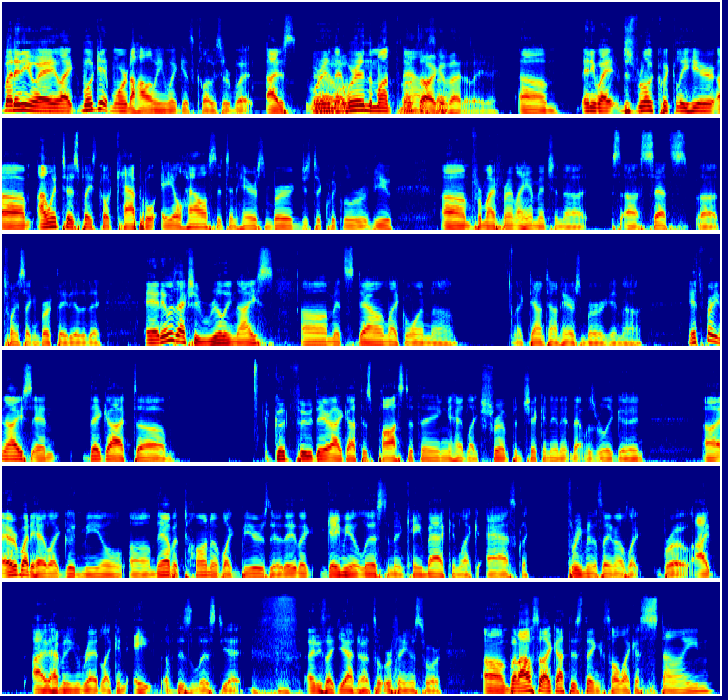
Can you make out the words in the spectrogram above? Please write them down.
But anyway, like we'll get more into Halloween when it gets closer. But I just we're in that we're in the month now. we'll talk so. about it later. Um, anyway, just real quickly here, um, I went to this place called Capital Ale House. It's in Harrisonburg. Just a quick little review um, for my friend. I had mentioned uh, uh, Seth's uh, 22nd birthday the other day, and it was actually really nice. Um, it's down like on uh, like downtown Harrisonburg, and uh, it's pretty nice. And they got um, good food there. I got this pasta thing. It had like shrimp and chicken in it. That was really good. Uh, everybody had like good meal. Um, they have a ton of like beers there. They like gave me a list and then came back and like asked like three minutes later. I was like, bro, I I haven't even read like an eighth of this list yet. and he's like, yeah, no, that's what we're famous for. Um, but also I got this thing called like a Stein,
